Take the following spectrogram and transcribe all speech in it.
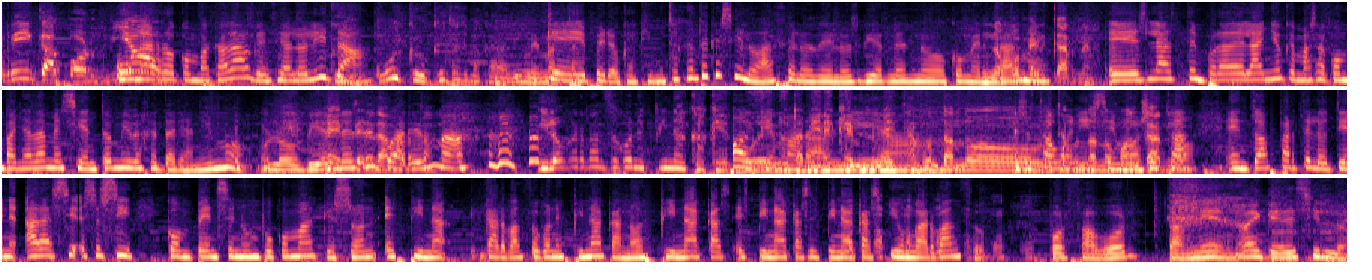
rica, por Dios. Un arroz con bacalao, que decía Lolita. Uy, croquetas de bacalao, dime, Marta. Que, pero que aquí mucha gente que sí lo hace, lo de los viernes no comer No carne. comer carne. Es la temporada del año que más acompañada me siento en mi vegetarianismo. Los viernes de cuaresma. Y los garbanzos con espinaca, qué Ay, bueno. qué También es que me está apuntando, Eso está buenísimo. Eso está- en todas partes lo tienen. Ahora sí, eso sí, compensen un poco más, que son espina, garbanzo con espinaca, no espinacas, espinacas, espinacas y un garbanzo. Por favor, también, ¿no? Hay que decirlo.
